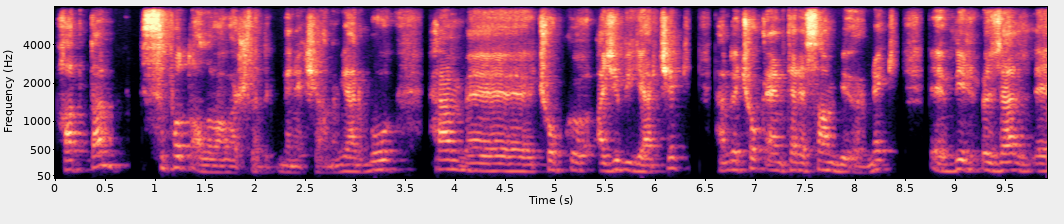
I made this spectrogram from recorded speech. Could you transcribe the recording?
hattan spot alıma başladık Menekşe Hanım. Yani bu hem e, çok acı bir gerçek hem de çok enteresan bir örnek. E, bir özel e,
